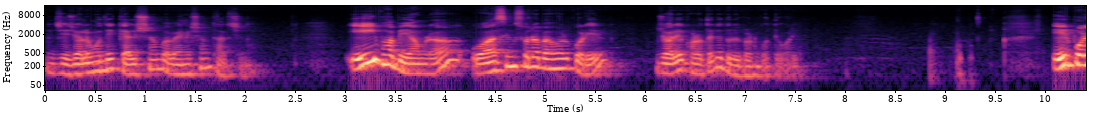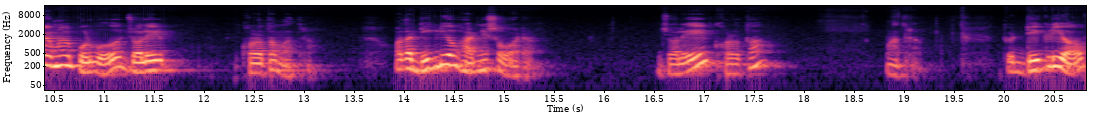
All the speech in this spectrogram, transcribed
যে জলের মধ্যে ক্যালসিয়াম বা ম্যাগনেশিয়াম থাকছে না। এইভাবে আমরা ওয়াশিং সোডা ব্যবহার করে জলের ক্ষরতাকে দূরীকরণ করতে পারি। এরপরে আমরা পড়ব জলের ক্ষরতা মাত্রা, অর্থাৎ degree of hardness of water. জলের ক্ষরতা মাত্রা। তো degree of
